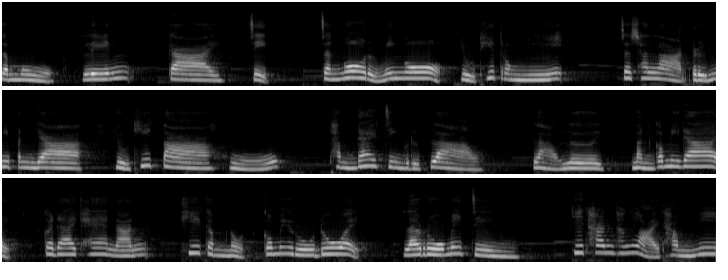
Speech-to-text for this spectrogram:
จมูก ลิ้น กาย จิต จะโง่หรือไม่โง่อยู่ที่ตรงนี้ จะฉลาดหรือมีปัญญา อยู่ที่ตา หูทำได้จริงหรือเปล่า เปล่าเลย มันก็ไม่ได้ ก็ได้แค่นั้น ที่กำหนดก็ไม่รู้ด้วย และรู้ไม่จริง ที่ท่านทั้งหลายทำนี่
